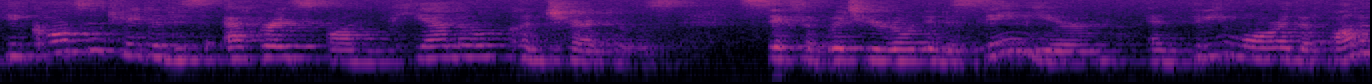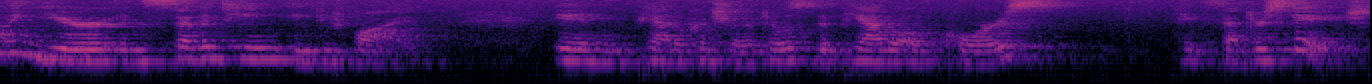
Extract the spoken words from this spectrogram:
he concentrated his efforts on piano concertos, six of which he wrote in the same year, and three more the following year in 1785. In piano concertos, the piano, of course, takes center stage.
